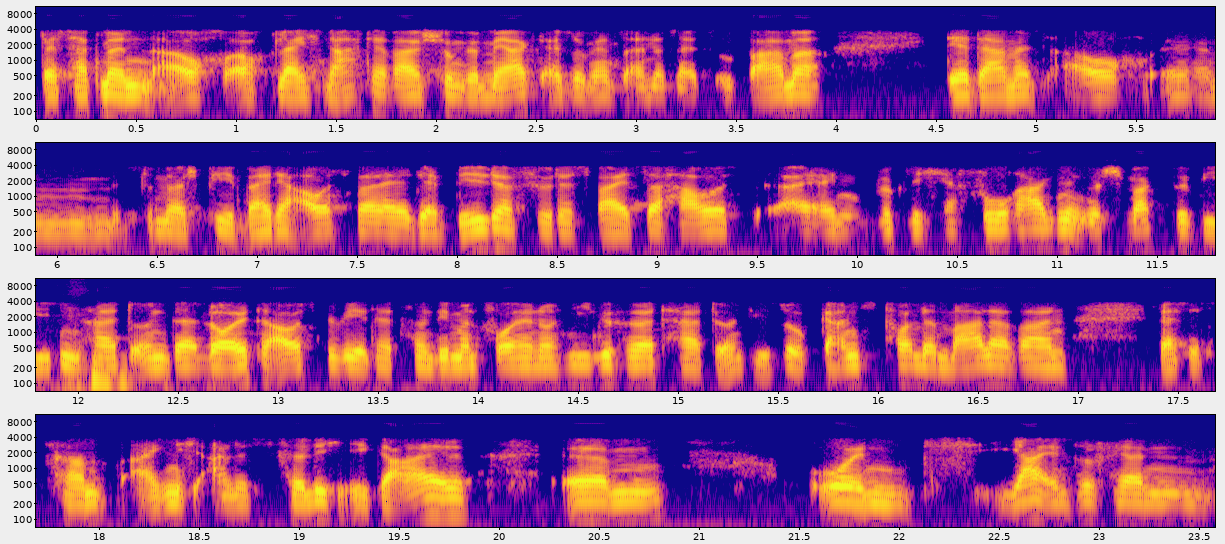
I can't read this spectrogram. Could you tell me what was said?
das hat man auch, auch gleich nach der Wahl schon gemerkt, also ganz anders als Obama der damals auch ähm, zum Beispiel bei der Auswahl der Bilder für das Weiße Haus einen wirklich hervorragenden Geschmack bewiesen hat und da Leute ausgewählt hat, von denen man vorher noch nie gehört hatte und die so ganz tolle Maler waren. Das ist Trump eigentlich alles völlig egal. Ähm, und ja, insofern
